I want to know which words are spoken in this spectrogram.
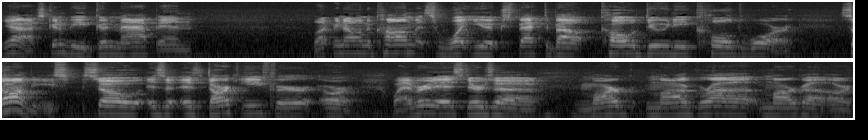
yeah, it's gonna be a good map and let me know in the comments what you expect about Call of Duty Cold War zombies. So is is Dark Ether or whatever it is? There's a Marg Margra Marga or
